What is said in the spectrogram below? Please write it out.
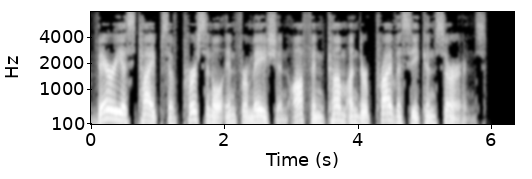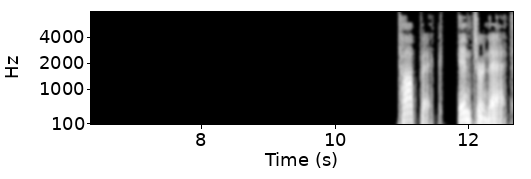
Various types of personal information often come under privacy concerns. Internet.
